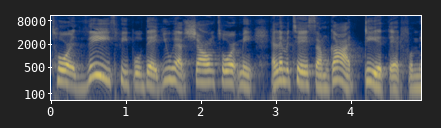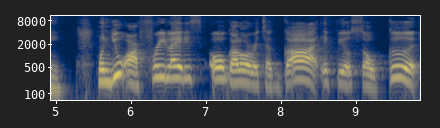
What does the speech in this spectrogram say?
toward these people that you have shown toward me. And let me tell you something. God did that for me. When you are free, ladies, oh glory to God, it feels so good.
